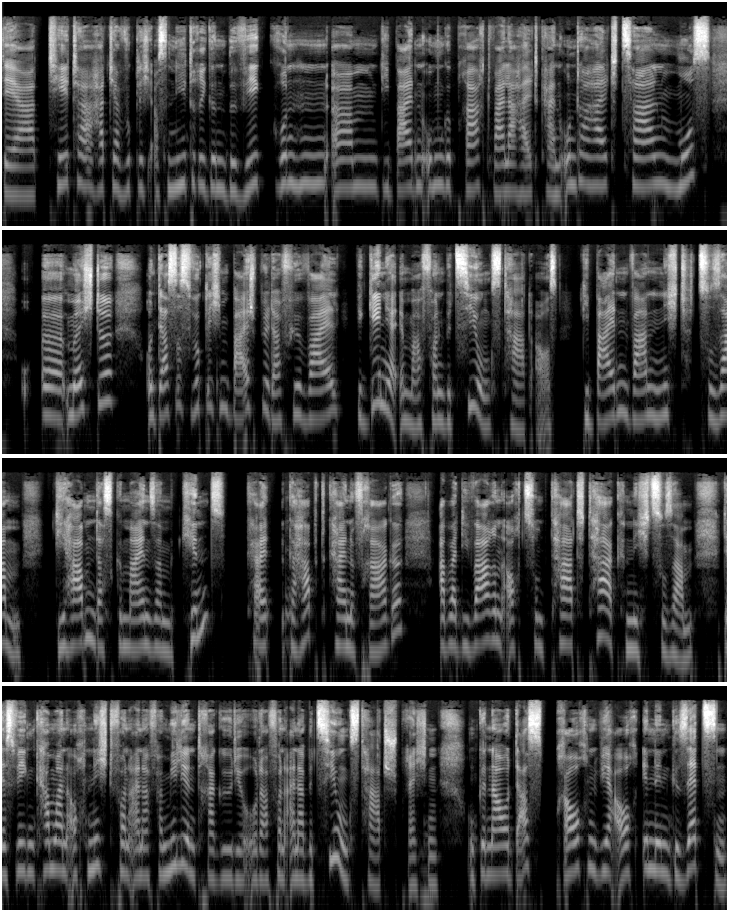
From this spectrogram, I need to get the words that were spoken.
der Täter hat ja wirklich aus niedrigen Beweggründen ähm, die beiden umgebracht, weil er halt keinen Unterhalt zahlen muss, äh, möchte. Und das ist wirklich ein Beispiel dafür, weil wir gehen ja immer von Beziehungstat aus. Die beiden waren nicht zusammen. Die haben das gemeinsame Kind, Kei gehabt, keine Frage, aber die waren auch zum Tattag nicht zusammen. Deswegen kann man auch nicht von einer Familientragödie oder von einer Beziehungstat sprechen. Und genau das brauchen wir auch in den Gesetzen.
